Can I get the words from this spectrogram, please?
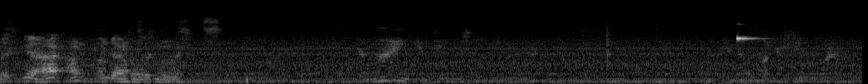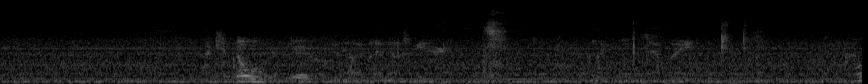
But yeah, I, I'm, I'm down for this movie. The line continues. I no longer do. I can no longer do. You know everybody knows Peter. I'd like to keep it that way. Of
